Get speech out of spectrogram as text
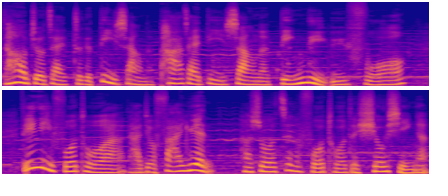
然后就在这个地上呢，趴在地上呢，顶礼于佛，顶礼佛陀啊，他就发愿，他说这个佛陀的修行啊，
